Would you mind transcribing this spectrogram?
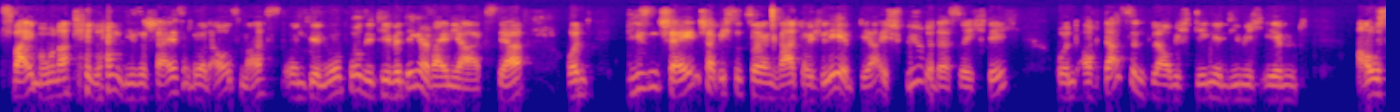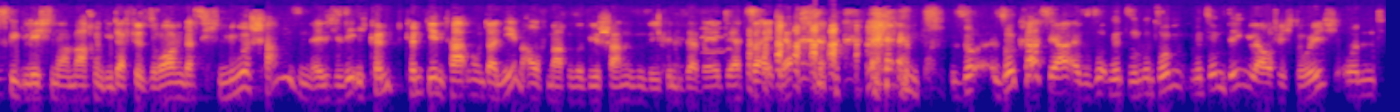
zwei Monate lang diese Scheiße dort ausmachst und dir nur positive Dinge reinjagst, ja? Und diesen Change habe ich sozusagen gerade durchlebt, ja? Ich spüre das richtig. Und auch das sind, glaube ich, Dinge, die mich eben ausgeglichener machen, die dafür sorgen, dass ich nur Chancen, also ich sehe, ich könnte könnt jeden Tag ein Unternehmen aufmachen, so viele Chancen sehe ich in dieser Welt derzeit, ja. Ähm, so, so krass, ja, also so, mit, so, mit, so, mit so einem Ding laufe ich durch und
